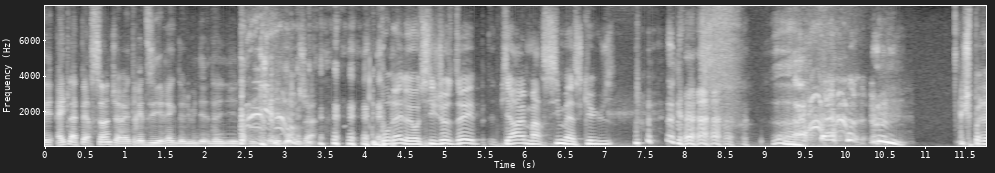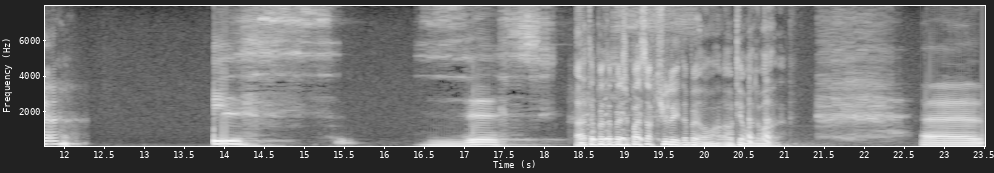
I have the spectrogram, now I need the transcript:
sais, être la personne, j'arrêterais direct de lui de, de- de lui donner de l'argent. Il pourrait là, aussi juste dire Pierre, merci, m'excuse. Je suis prêt. Zis- Ah, t'as pas, t'as pas, j'ai pas assez reculé. T'as pas- oh, ok, voilà. voilà. Euh,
